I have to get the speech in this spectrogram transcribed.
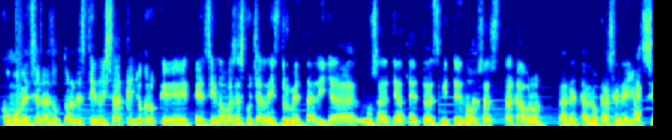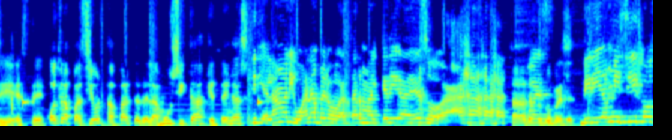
como mencionas, Doctor Destino y Saque, yo creo que en sí nomás escucha la instrumental y ya, o sea, ya te transmite, ¿no? O sea, está cabrón, la neta, lo que hacen ellos. Sí, este, otra pasión aparte de la música que tengas. Diría la marihuana, pero va a estar mal que diga eso. Ah, pues diría mis hijos,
